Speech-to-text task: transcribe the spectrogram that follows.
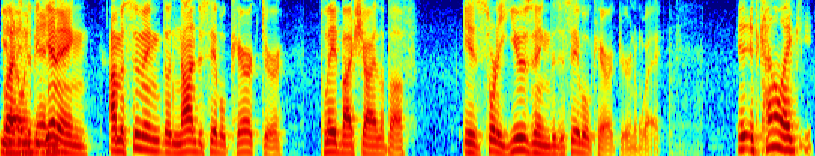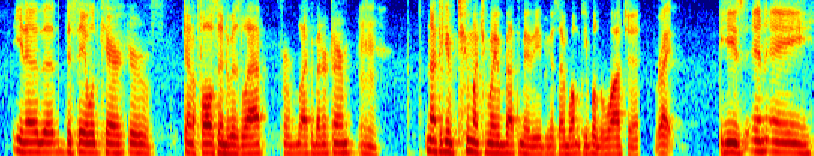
But know, in the and- and- beginning, I'm assuming the non-disabled character played by Shia LaBeouf is sort of using the disabled character in a way. it, it's kind of like you know the disabled character kind of falls into his lap for lack of a better term Mhm. not to give too much away about the movie because i want people to watch it Right. he's in a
